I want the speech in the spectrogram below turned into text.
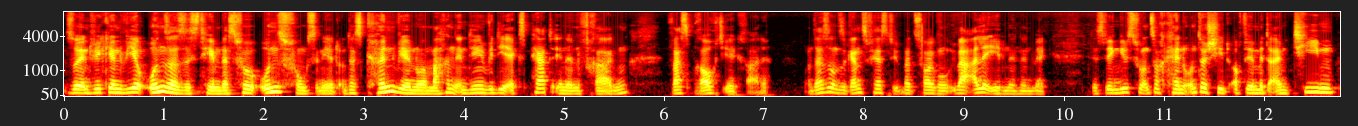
so entwickeln wir unser System, das für uns funktioniert. Und das können wir nur machen, indem wir die ExpertInnen fragen, was braucht ihr gerade? Und das ist unsere ganz feste Überzeugung über alle Ebenen hinweg. Deswegen gibt es für uns auch keinen Unterschied, ob wir mit einem Team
